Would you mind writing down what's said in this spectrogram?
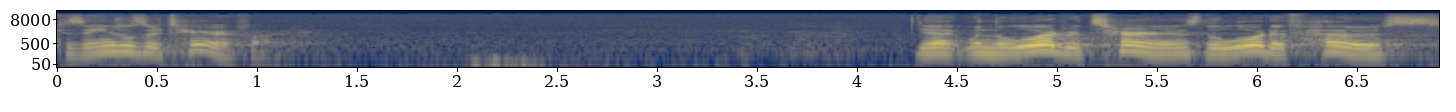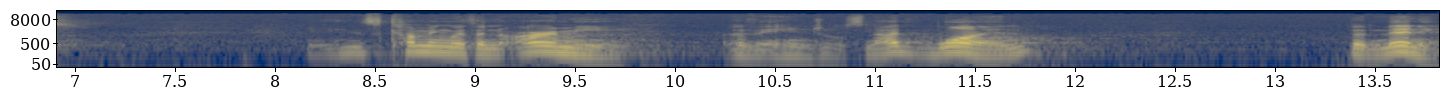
because angels are terrified. Yet when the Lord returns, the Lord of hosts, he's coming with an army of angels, not one, but many.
